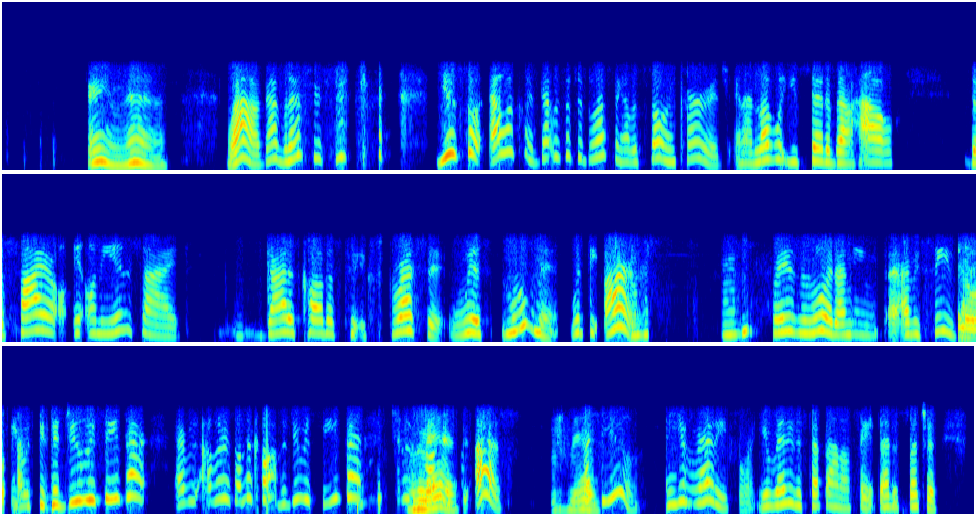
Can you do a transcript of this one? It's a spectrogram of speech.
Amen. Wow, God bless you, sister. You're so eloquent. That was such a blessing. I was so encouraged. And I love what you said about how the fire on the inside, God has called us to express it with movement, with the arts. Mm-hmm. Mm-hmm. Praise the Lord. I mean, I received that. I received. Did you receive that? Every others on the call, did you receive that? She was talking to us. That's you and you're ready for it. You're ready to step out on faith. That is such a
